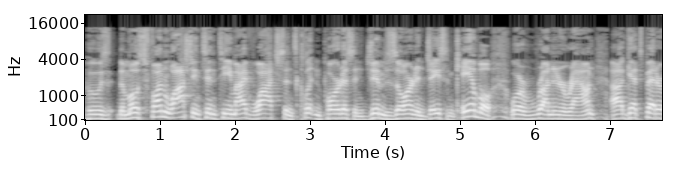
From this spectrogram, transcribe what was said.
who's the most fun Washington team I've watched since Clinton Portis and Jim Zorn and Jason Campbell were running around, uh, gets better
